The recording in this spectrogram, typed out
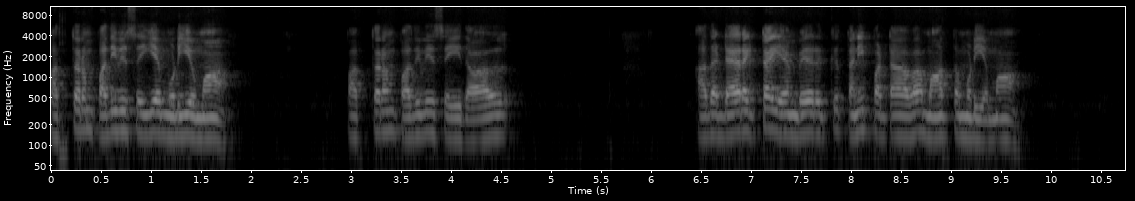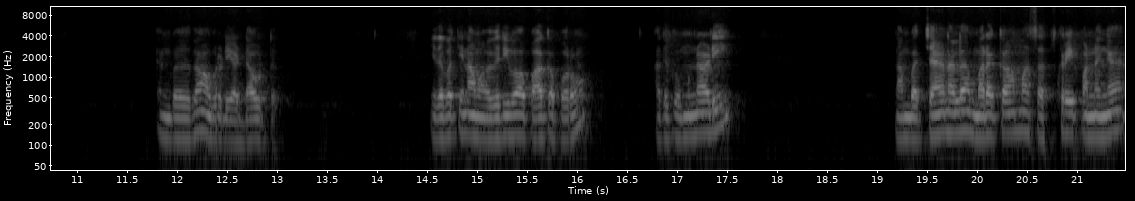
பத்திரம் பதிவு செய்ய முடியுமா? பத்திரம் பதிவு செய்தால் அதை டைரெக்டாக என் பேருக்கு தனிப்பட்டாவாக மாற்ற முடியுமா? என்பது தான் அவருடைய டவுட்டு இதை பற்றி நாம் விரிவாக பார்க்க போகிறோம் அதுக்கு முன்னாடி நம்ம சேனலை மறக்காமல் சப்ஸ்கிரைப் பண்ணுங்கள்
